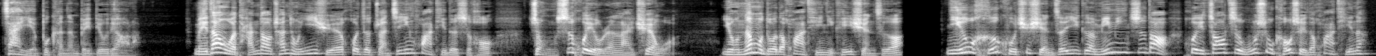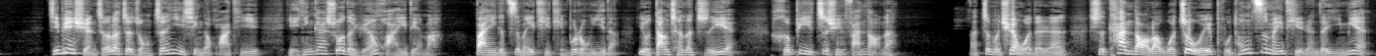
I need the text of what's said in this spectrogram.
再也不可能被丢掉了。每当我谈到传统医学或者转基因话题的时候，总是会有人来劝我：有那么多的话题你可以选择，你又何苦去选择一个明明知道会招致无数口水的话题呢？即便选择了这种争议性的话题，也应该说的圆滑一点嘛。办一个自媒体挺不容易的，又当成了职业，何必自寻烦恼呢？那这么劝我的人是看到了我作为普通自媒体人的一面，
